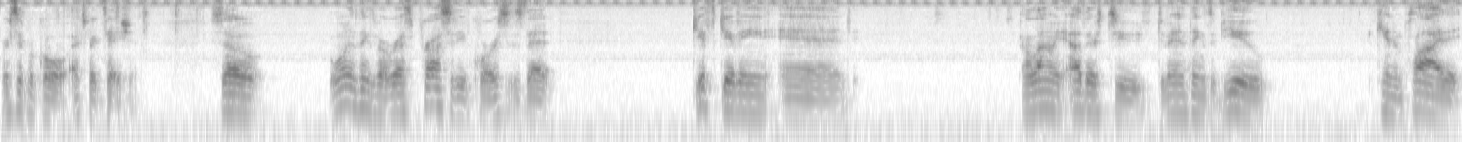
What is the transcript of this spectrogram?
reciprocal expectation. So, one of the things about reciprocity, of course, is that gift giving and allowing others to demand things of you can imply that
